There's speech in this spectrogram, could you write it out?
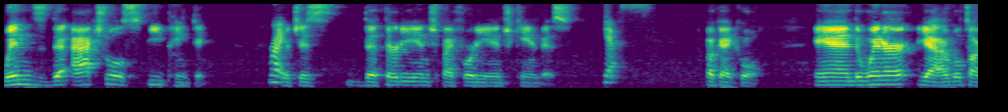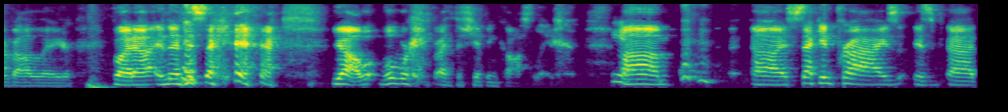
wins the actual speed painting, Right. which is the 30 inch by 40 inch canvas. yes. Okay, cool. And the winner, yeah, we'll talk about it later. But uh, and then the second, yeah, we'll, we'll work out the shipping cost later. Yeah. Um, uh, second prize is uh,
